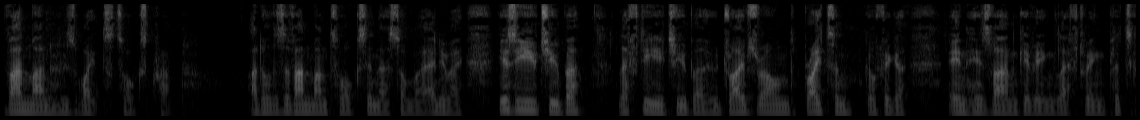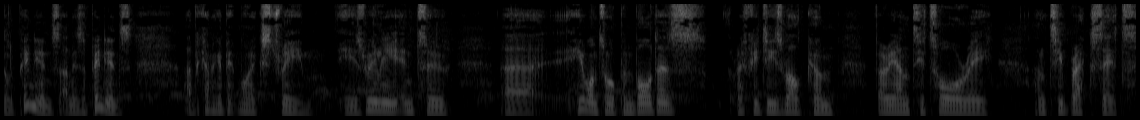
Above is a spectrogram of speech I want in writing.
Van man who's white talks crap. I know there's a van man talks in there somewhere. Anyway, he's a YouTuber, lefty YouTuber, who drives around Brighton, go figure, in his van giving left-wing political opinions. And his opinions are becoming a bit more extreme. He's really into, uh, he wants open borders, refugees welcome, very anti-Tory, anti-Brexit.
